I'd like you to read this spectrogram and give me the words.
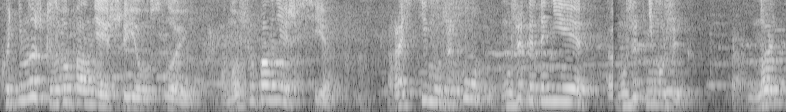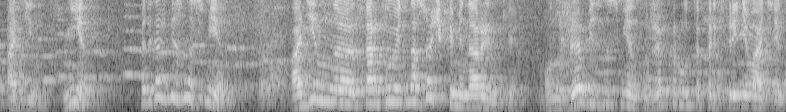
хоть немножко, но выполняешь ее условия, а может выполняешь все. Расти мужику, мужик это не, мужик не мужик, 0-1, нет. Это как бизнесмен. Один э, торгует носочками на рынке, он уже бизнесмен, уже круто, предприниматель.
